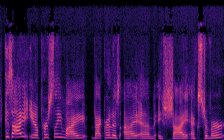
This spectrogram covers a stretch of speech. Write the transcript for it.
Because i you know personally my background is i am a shy extrovert.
